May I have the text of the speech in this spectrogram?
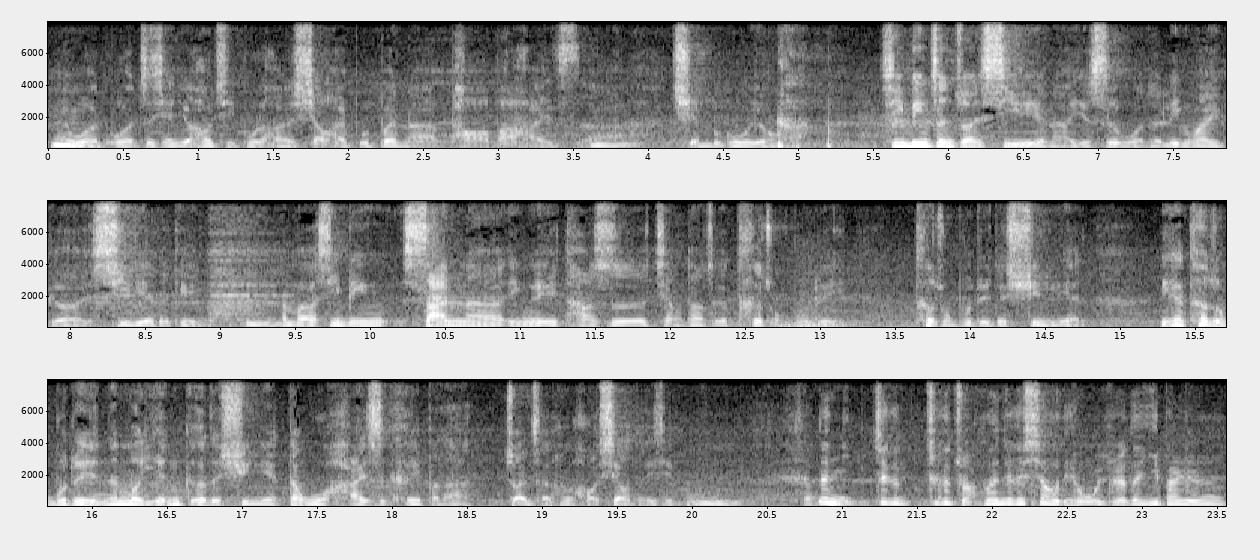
哎，我我之前有好几部了，好像《小孩不笨》啊，《跑吧孩子》啊，《钱不够用》啊，《新兵正传》系列呢也是我的另外一个系列的电影。嗯，那么《新兵三》呢，因为它是讲到这个特种部队，特种部队的训练。你看特种部队那么严格的训练，但我还是可以把它转成很好笑的一些部分。那你这个这个转换这个笑点，我觉得一般人。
